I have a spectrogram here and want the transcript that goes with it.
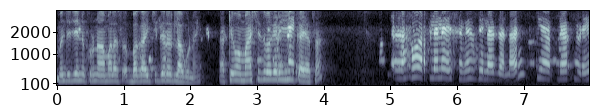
म्हणजे जेणेकरून आम्हाला स- बघायची गरज लागू नये. किंवा मॅसेज वगैरे येईल का याचा? हो आपल्याला एस एम एस दिला जाणार की आपल्याकडे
